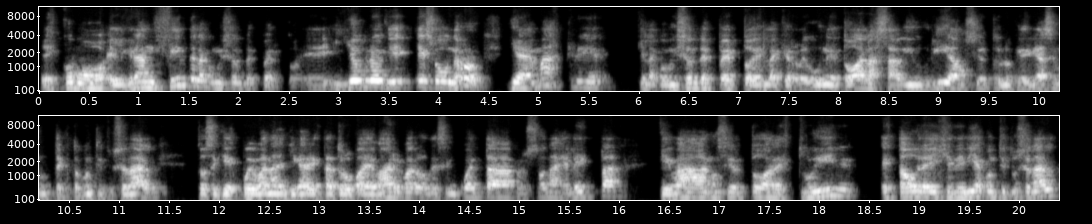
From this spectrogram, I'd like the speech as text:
es como el gran fin de la comisión de expertos. Eh, y yo creo que eso es un error. Y además creer que la comisión de expertos es la que reúne toda la sabiduría, ¿no es cierto?, de lo que debería ser un texto constitucional. Entonces que después van a llegar esta tropa de bárbaros de 50 personas electas que va, ¿no es cierto?, a destruir esta obra de ingeniería constitucional,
